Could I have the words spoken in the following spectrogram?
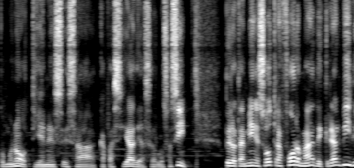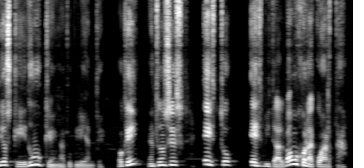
como no, tienes esa capacidad de hacerlos así. Pero también es otra forma de crear vídeos que eduquen a tu cliente, ¿ok? Entonces, esto es vital. Vamos con la cuarta.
